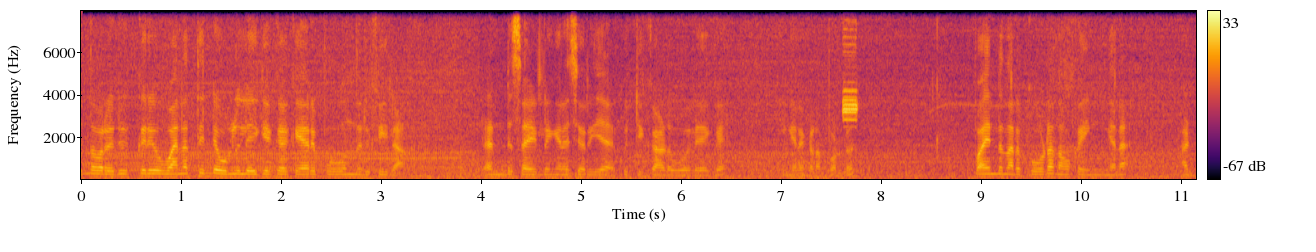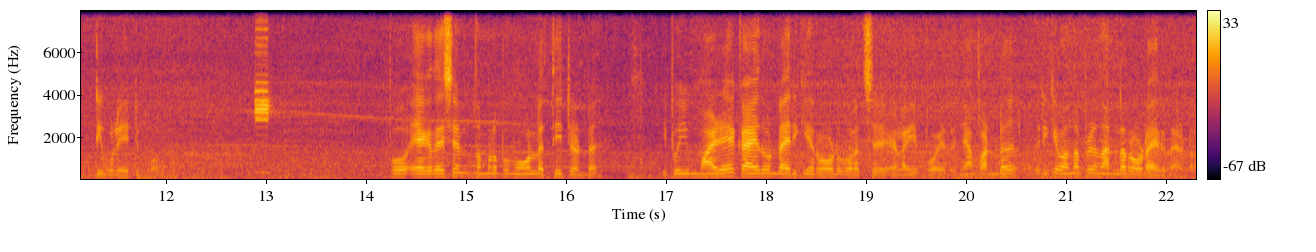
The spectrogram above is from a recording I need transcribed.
എന്താ പറയുക ഒരു ഒരു വനത്തിന്റെ ഉള്ളിലേക്കൊക്കെ കയറി പോകുന്നൊരു ഫീലാണ്. രണ്ട് സൈഡിൽ ഇങ്ങനെ ചെറിയ കുറ്റിക്കാട് പോലെയൊക്കെ ഇങ്ങനെ കിടപ്പുണ്ട്. അപ്പോൾ അതിന്റെ നടക്കൂടെ നമുക്ക് ഇങ്ങനെ അടിപൊളിയായിട്ട് പോകാം. ഇപ്പോൾ ഏകദേശം നമ്മളിപ്പോൾ മുകളിലെത്തിയിട്ടുണ്ട്. ഇപ്പോൾ ഈ മഴയൊക്കെ ആയതുകൊണ്ടായിരിക്കും റോഡ് കുറച്ച് ഇളകിപ്പോയത്. ഞാൻ പണ്ട് ഒരിക്കൽ വന്നപ്പോഴും നല്ല റോഡായിരുന്നു കേട്ടോ.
